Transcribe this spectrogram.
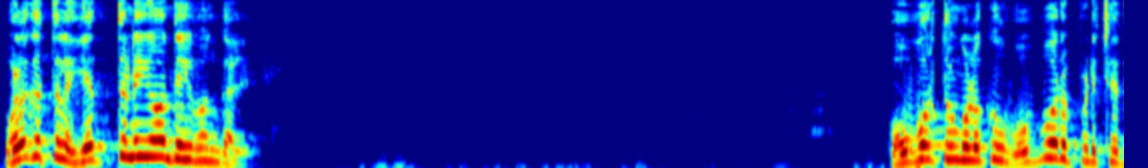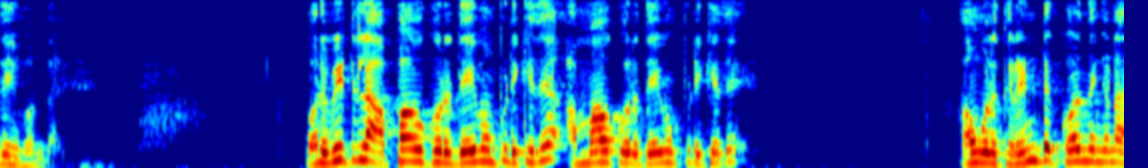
உலகத்தில் எத்தனையோ தெய்வங்கள் ஒவ்வொருத்தவங்களுக்கும் ஒவ்வொரு பிடிச்ச தெய்வங்கள் ஒரு வீட்டில் அப்பாவுக்கு ஒரு தெய்வம் பிடிக்குது அம்மாவுக்கு ஒரு தெய்வம் பிடிக்குது. அவங்களுக்கு ரெண்டு குழந்தைங்கன்னா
